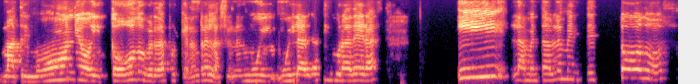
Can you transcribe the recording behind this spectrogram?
matrimonio y todo, ¿verdad? Porque eran relaciones muy, muy largas y duraderas. Y lamentablemente todos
